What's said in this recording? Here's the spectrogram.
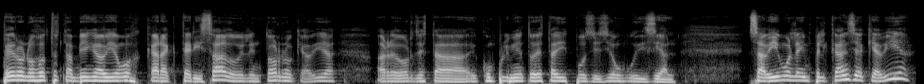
pero nosotros también habíamos caracterizado el entorno que había alrededor de este cumplimiento de esta disposición judicial. Sabíamos la implicancia que había,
